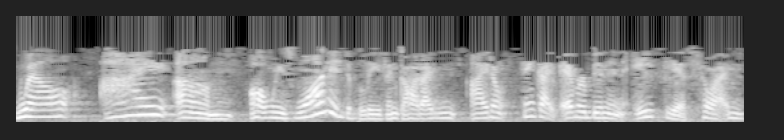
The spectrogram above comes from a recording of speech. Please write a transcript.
Well, I um, always wanted to believe in God. I I don't think I've ever been an atheist, so I'm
